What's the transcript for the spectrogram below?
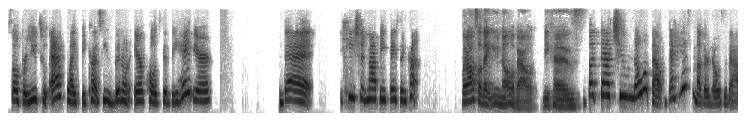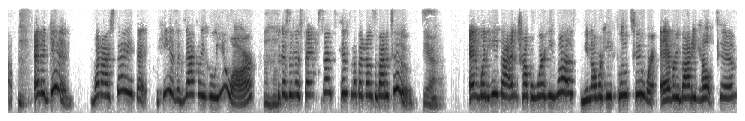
So for you to act like because he's been on air quotes good behavior, that he should not be facing cut. But also that you know about because But that you know about, that his mother knows about. and again, when I say that he is exactly who you are, mm-hmm. because in the same sense, his mother knows about it too. Yeah. And when he got in trouble where he was, you know where he flew to, where everybody helped him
